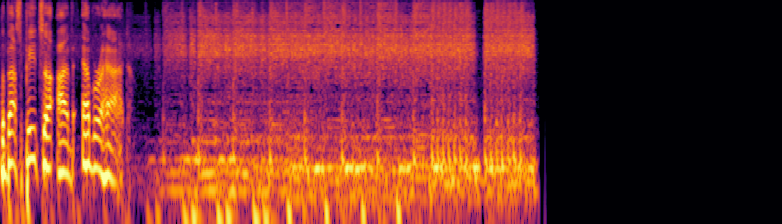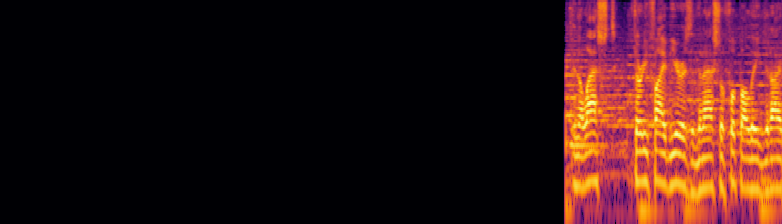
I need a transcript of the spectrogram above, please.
the best pizza I've ever had. Last 35 years of the National Football League that I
